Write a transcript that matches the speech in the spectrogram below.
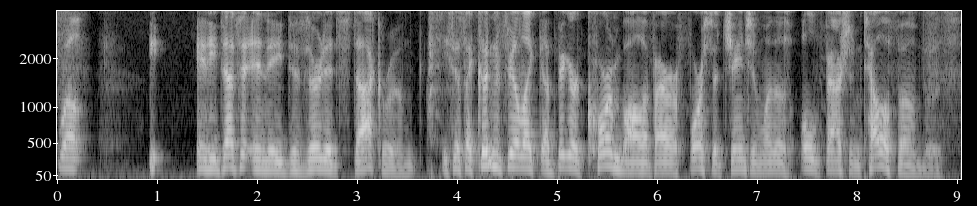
Well, he, and he does it in a deserted stockroom. He says, "I couldn't feel like a bigger cornball if I were forced to change in one of those old-fashioned telephone booths."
